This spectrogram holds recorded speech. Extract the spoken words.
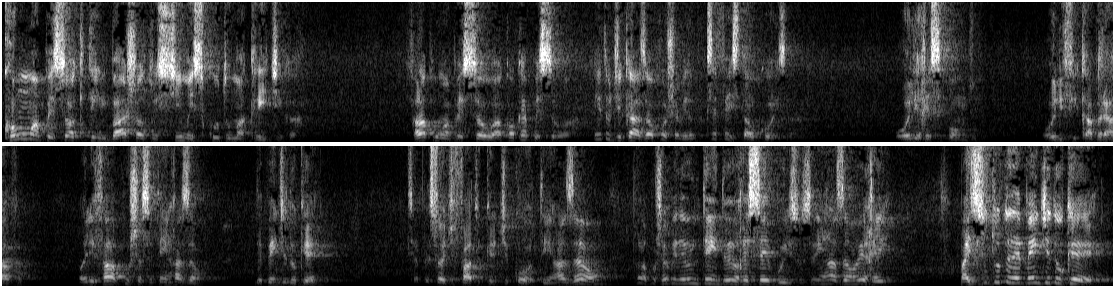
Como uma pessoa que tem baixa autoestima escuta uma crítica. Fala para uma pessoa, qualquer pessoa, dentro de casa, oh, poxa vida, por que você fez tal coisa? Ou ele responde, ou ele fica bravo, ou ele fala, puxa, você tem razão. Depende do quê? Se a pessoa de fato criticou, tem razão, fala, puxa vida, eu entendo, eu recebo isso, você tem razão, eu errei. Mas isso tudo depende do quê?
